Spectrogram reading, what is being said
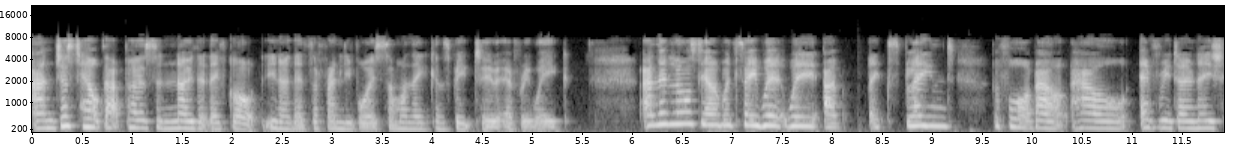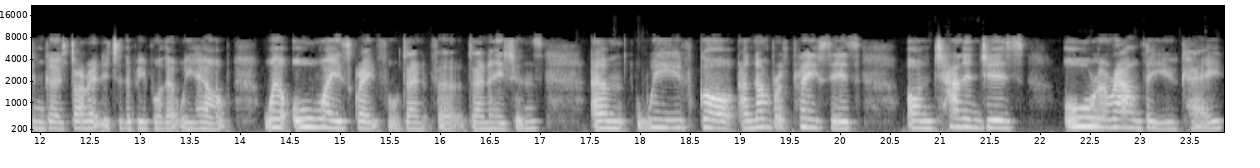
and just help that person know that they've got you know there's a friendly voice someone they can speak to every week and then lastly, I would say we we I've explained before about how every donation goes directly to the people that we help. We're always grateful don- for donations. Um, we've got a number of places on challenges all around the UK.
